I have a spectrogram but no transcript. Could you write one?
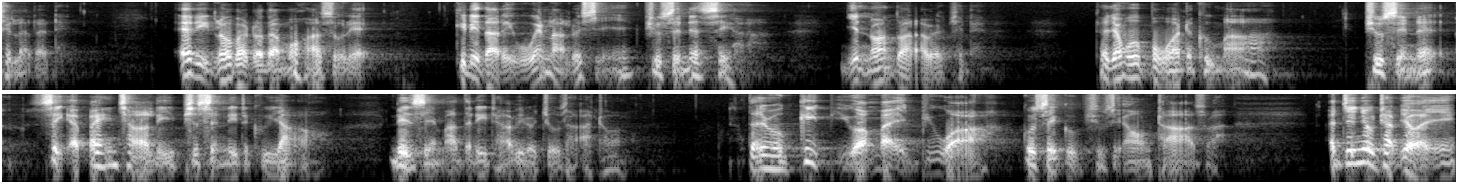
ဖြစ်လာတတ်တယ်အဲ့ဒီလောဘဒေါသမောဟဆိုတဲ့ကိလေသာတွေဝင်လာလို့ရှိရင်ဖြူစင်တဲ့စိတ်ဟာညှဉ်းနှွမ်းသွားတာပဲဖြစ်တယ်ဒါကြောင့်မို့ဘဝတစ်ခုမှာဖြူစင်တဲ့စိတ်အပိုင်းခြားလေးဖြစ်စင်လေးတစ်ခုရအောင်နေ့စဉ်မှာတတိထားပြီးတော့ကြိုးစားအထောက်ဒါကြောင့် keep your mind pure ကိုယ်စိတ်ကိုဖြူစင်အောင်ထားဆိုတာအကျဉ်းချုပ်ထပ်ပြောရင်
